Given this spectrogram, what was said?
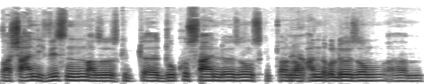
wahrscheinlich wissen, also es gibt äh, DocuSign-Lösungen, es gibt auch noch Ja. andere Lösungen, ähm,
